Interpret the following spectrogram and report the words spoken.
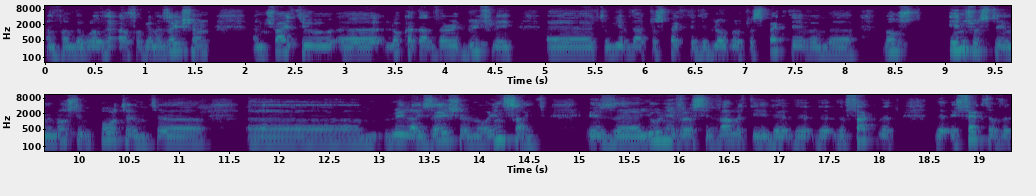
and from the World Health Organization, and try to look at that very briefly to give that perspective, the global perspective and the most interesting, the most important uh, uh, realization or insight is uh, universality, the, the, the, the, fact that the effect of the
